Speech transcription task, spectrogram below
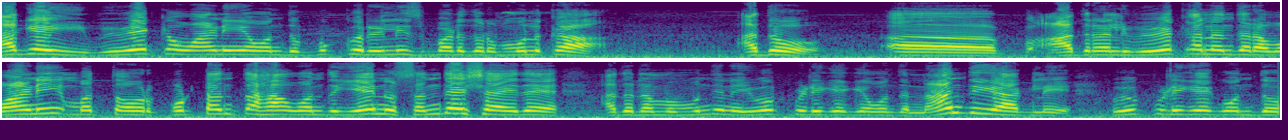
ಹಾಗೆ ಈ ವಿವೇಕವಾಣಿಯ ಒಂದು ಬುಕ್ ರಿಲೀಸ್ ಮಾಡೋದ್ರ ಮೂಲಕ ಅದು ಅದರಲ್ಲಿ ವಿವೇಕಾನಂದರ ವಾಣಿ ಮತ್ತು ಅವರು ಕೊಟ್ಟಂತಹ ಒಂದು ಏನು ಸಂದೇಶ ಇದೆ, ಅದು ನಮ್ಮ ಮುಂದಿನ ಯುವ ಪೀಳಿಗೆಗೆ ಒಂದು ನಾಂದಿ ಆಗಲಿ, ಯುವ ಪೀಳಿಗೆಗೆ ಒಂದು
